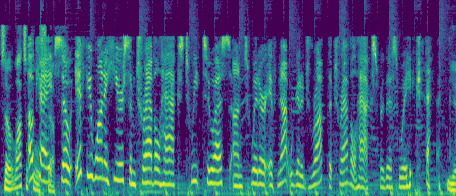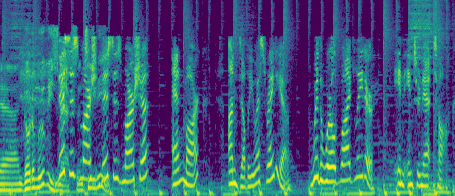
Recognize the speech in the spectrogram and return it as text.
so lots of cool Okay, so if you want to hear some travel hacks, tweet to us on Twitter. If not, we're going to drop the travel hacks for this week. Yeah, and go to movies. this is. TV. This is Marsha and Mark on WS Radio. We're the worldwide leader in internet talk.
